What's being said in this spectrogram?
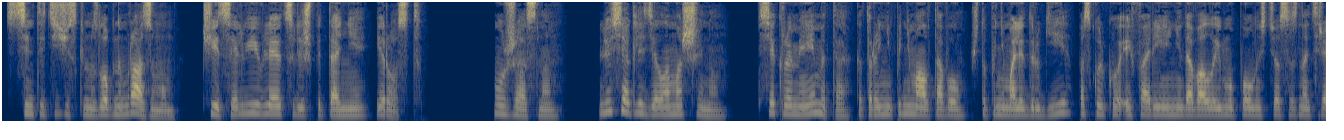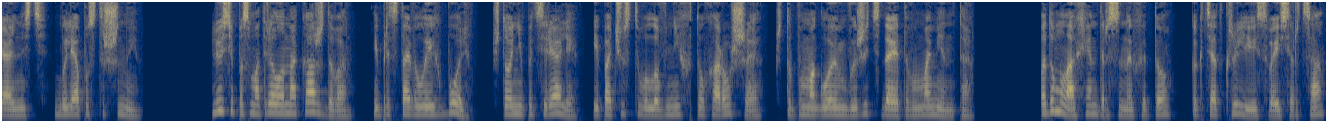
с синтетическим злобным разумом, чьей целью являются лишь питание и рост. Ужасно. Люся оглядела машину. Все, кроме Эммета, который не понимал того, что понимали другие, поскольку эйфория не давала ему полностью осознать реальность, были опустошены. Люси посмотрела на каждого и представила их боль, что они потеряли, и почувствовала в них то хорошее, что помогло им выжить до этого момента. Подумала о Хендерсонах и то, как те открыли ей свои сердца,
